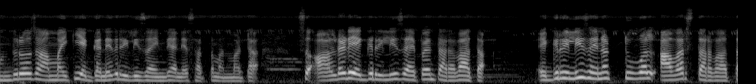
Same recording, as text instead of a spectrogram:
ముందు రోజు ఆ అమ్మాయికి ఎగ్ అనేది రిలీజ్ అయింది అనే అర్థం అనమాట సో ఆల్రెడీ ఎగ్ రిలీజ్ అయిపోయిన తర్వాత ఎగ్ రిలీజ్ అయిన ట్వెల్వ్ అవర్స్ తర్వాత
